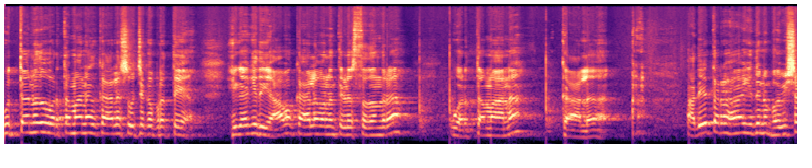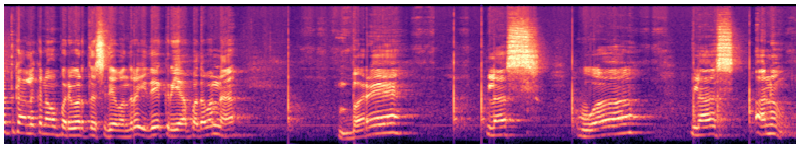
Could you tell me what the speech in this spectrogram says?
ಉತ್ತ ಅನ್ನೋದು ವರ್ತಮಾನ ಕಾಲ ಸೂಚಕ ಪ್ರತ್ಯಯ. ಹೀಗಾಗಿ ಇದು ಯಾವ ಕಾಲವನ್ನು ತಿಳಿಸ್ತದಂದ್ರೆ ವರ್ತಮಾನ ಕಾಲ. ಅದೇ ತರಹ ಇದನ್ನು ಭವಿಷ್ಯತ್ ಕಾಲಕ್ಕೆ ನಾವು ಪರಿವರ್ತಿಸಿದೆವು ಅಂದ್ರೆ ಇದೇ ಕ್ರಿಯಾಪದವನ್ನು ಬರೆ ಪ್ಲಸ್ ವ ಪ್ಲಸ್ ಅನು.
